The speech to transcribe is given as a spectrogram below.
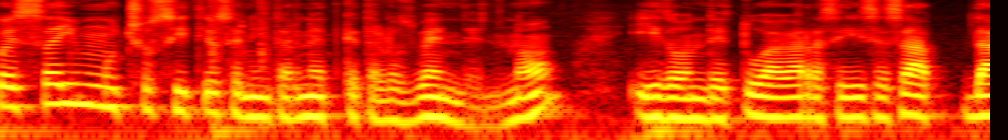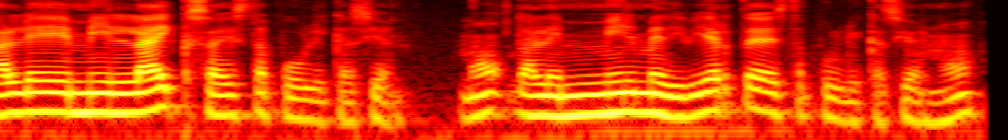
Pues hay muchos sitios en internet que te los venden, ¿no? Y donde tú agarras y dices, ah, dale mil likes a esta publicación, ¿no? Dale mil me divierte a esta publicación, ¿no?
